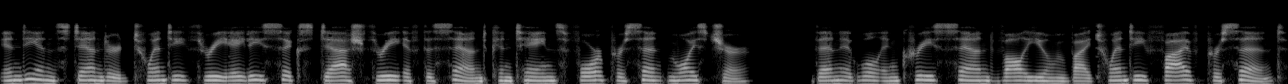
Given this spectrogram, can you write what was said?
Indian Standard 2386-3 If the sand contains 4% moisture, then it will increase sand volume by 25%.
